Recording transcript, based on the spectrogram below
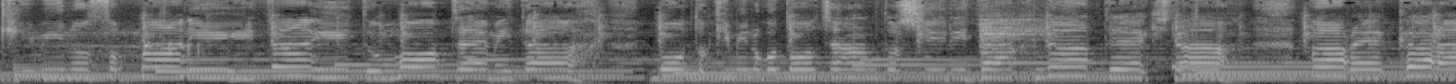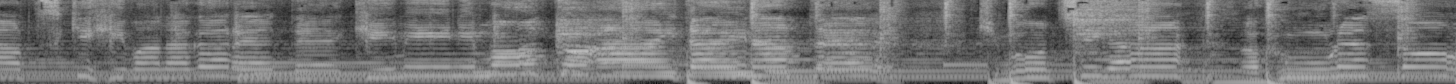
君のそばにいたい。思ってみた。もっと君のことをちゃんと知りたくなってきた。あれから月日は流れて君にもっと会いたいなって。気持ちが溢れそ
